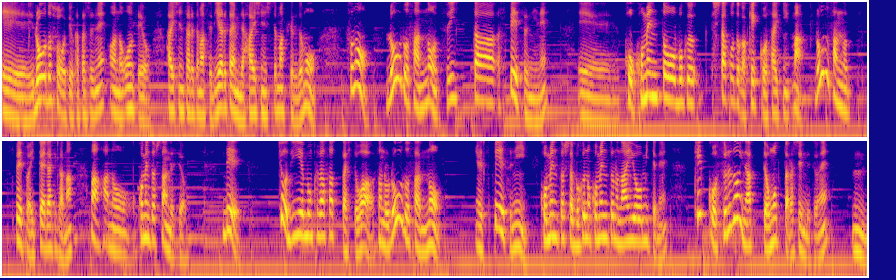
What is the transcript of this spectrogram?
えー、ロードショーという形でね、あの、音声を配信されてます。リアルタイムで配信してますけれども、その、ロードさんのツイッタースペースにね、えー、こうコメントを僕したことが結構最近、まあ、ロードさんのスペースは1回だけかな。まあ、あの、コメントしたんですよ。で、今日 DM をくださった人は、そのロードさんのスペースにコメントした僕のコメントの内容を見てね、結構鋭いなって思ったらしいんですよね。うん。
